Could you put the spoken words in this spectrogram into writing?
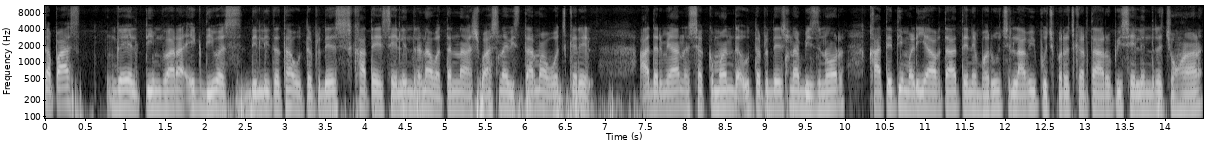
તપાસ ગયેલ ટીમ દ્વારા એક દિવસ દિલ્હી તથા ઉત્તર પ્રદેશ ખાતે શૈલેન્દ્રના વતનના આસપાસના વિસ્તારમાં વોચ કરેલ. આ દરમિયાન શકમંદ ઉત્તર પ્રદેશના બિજનોર ખાતેથી મળી આવતા તેને ભરૂચ લાવી પૂછપરછ કરતા આરોપી શૈલેન્દ્ર ચૌહાણ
